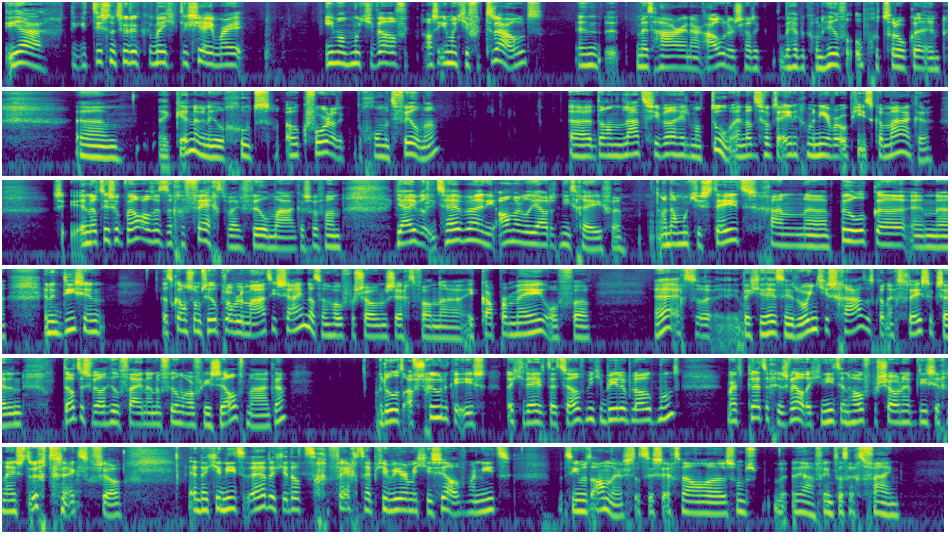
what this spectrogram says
ja, die- het is natuurlijk een beetje cliché, maar iemand moet je wel, als iemand je vertrouwt. En eh, met haar en haar ouders had ik, heb ik gewoon heel veel opgetrokken. En ehm, ik kende hen heel goed, ook voordat ik begon met filmen. Eh, dan laat ze je wel helemaal toe. En dat is ook de enige manier waarop je iets kan maken. En dat is ook wel altijd een gevecht bij filmmaken. Zo van, jij wil iets hebben en die ander wil jou dat niet geven. En dan moet je steeds gaan eh, pulken. En, en in die zin, dat kan soms heel problematisch zijn. Dat een hoofdpersoon zegt van, ik kap ermee. Of hè, echt, eh, dat je het in rondjes gaat. Dat kan echt vreselijk zijn. En dat is wel heel fijn aan een film over jezelf maken. Ik bedoel, het afschuwelijke is dat je de hele tijd zelf met je billen bloot moet. Maar het prettige is wel dat je niet een hoofdpersoon hebt die zich ineens terugtrekt of zo. En dat je niet, hè, dat je dat gevecht heb je weer met jezelf, maar niet met iemand anders. Dat is echt wel, eh, soms ja, vind ik dat echt fijn.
